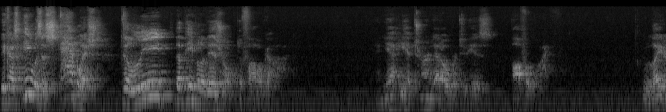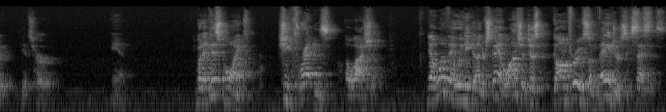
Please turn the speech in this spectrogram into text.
Because he was established to lead the people of Israel to follow God. And yet he had turned that over to his awful wife, who later gets her in. But at this point, she threatens Elisha. Now, one thing we need to understand Elisha just gone through some major successes.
